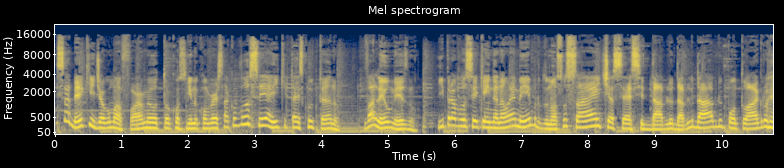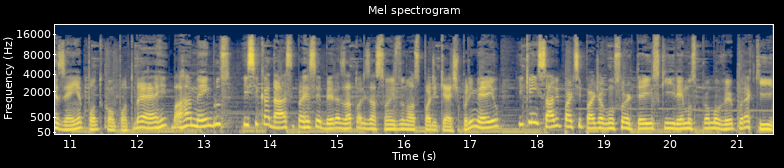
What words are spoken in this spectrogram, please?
e saber que de alguma forma eu tô conseguindo conversar com você aí que tá escutando. Valeu mesmo. E para você que ainda não é membro do nosso site, acesse www.agroresenha.com.br/membros e se cadastre para receber as atualizações do nosso podcast por e-mail e quem sabe participar de alguns sorteios que iremos promover por aqui.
